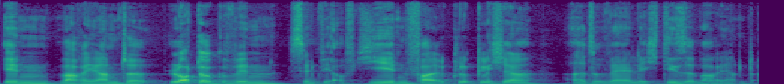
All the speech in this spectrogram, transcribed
in Variante Lottogewinn sind wir auf jeden Fall glücklicher, also wähle ich diese Variante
